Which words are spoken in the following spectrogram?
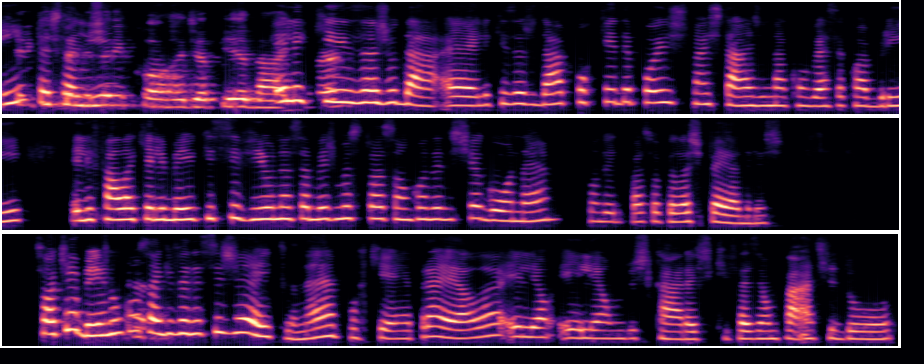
ele quis ter misericórdia, piedade. Ele né? quis ajudar, é, ele quis ajudar porque depois, mais tarde, na conversa com a Bri, ele fala que ele meio que se viu nessa mesma situação quando ele chegou, né? Quando ele passou pelas pedras. Só que a Bri não consegue é. ver desse jeito, né? Porque para ela, ele é, ele é um dos caras que faziam parte do,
